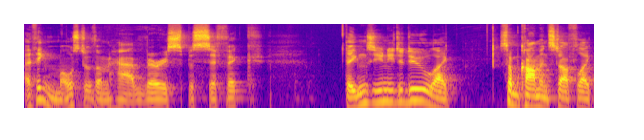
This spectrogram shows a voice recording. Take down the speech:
I think most of them have very specific things you need to do, like some common stuff like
